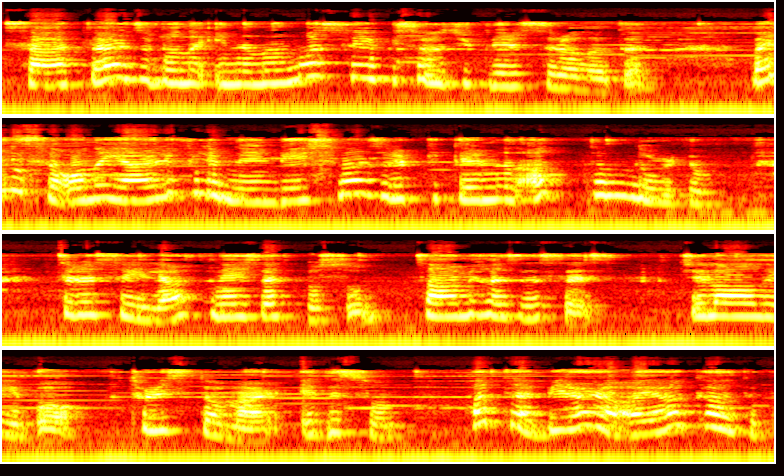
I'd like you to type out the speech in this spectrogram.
Saatlerce bana inanılmaz sevgi sözcükleri sıraladı. Ben ise ona yerli filmlerin değişmez repliklerinden attım durdum. Sırasıyla Necdet Tosun, Sami Hazinses, Cilalı İbo, Turist Ömer, Edison, hatta bir ara ayağa kalkıp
